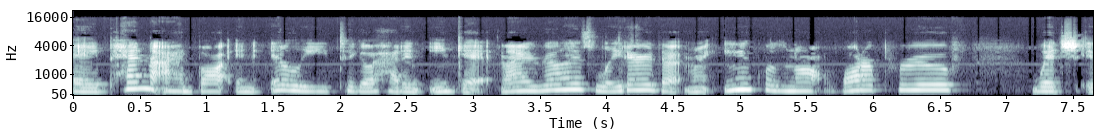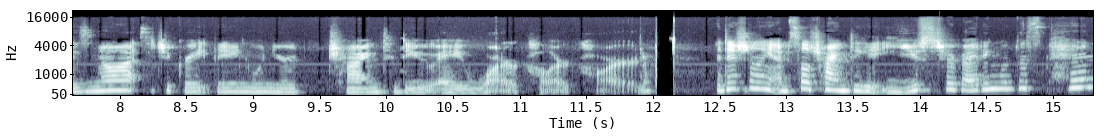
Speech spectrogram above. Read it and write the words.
a pen that I had bought in Italy to go ahead and ink it. And I realized later that my ink was not waterproof, which is not such a great thing when you're trying to do a watercolor card. Additionally, I'm still trying to get used to writing with this pen,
